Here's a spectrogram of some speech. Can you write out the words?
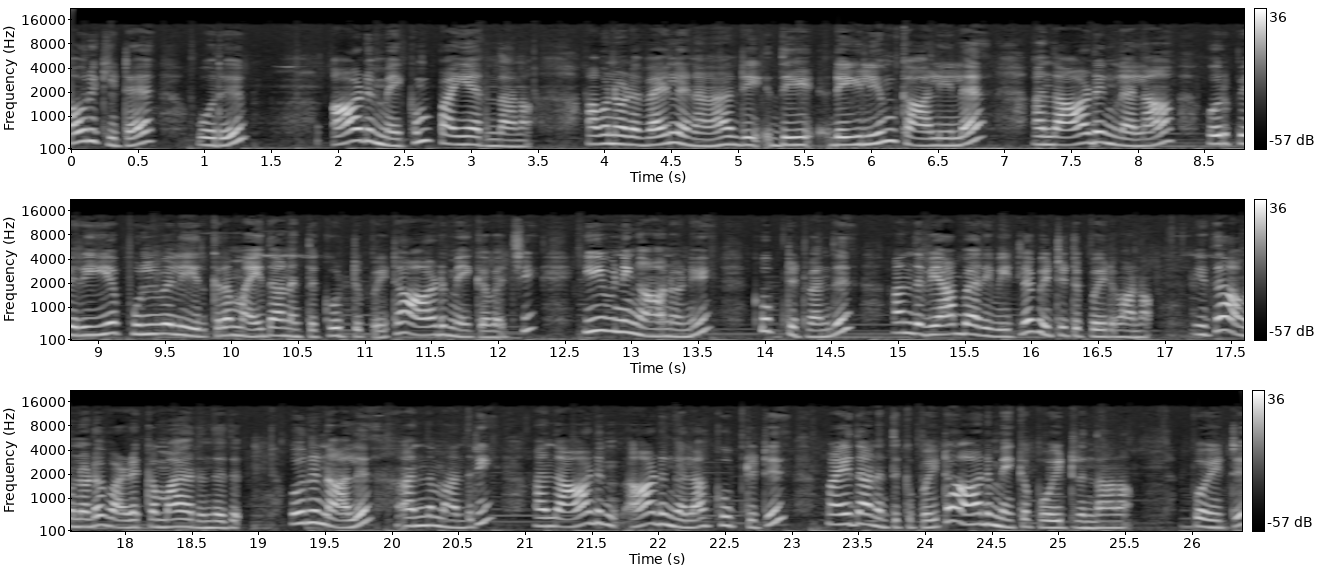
அவர்கிட்ட ஒரு ஆடு மேய்க்கும் பையன் இருந்தானாம். அவனோட வேலை என்னன்னா டெய்லியும் காலையில் அந்த ஆடுங்களெல்லாம் ஒரு பெரிய புல்வெளி இருக்கிற மைதானத்துக்கு கூப்பிட்டு போயிட்டு ஆடு மேய்க்க வச்சு ஈவினிங் ஆனோன்னே கூப்பிட்டுட்டு வந்து அந்த வியாபாரி வீட்டில் விட்டுட்டு போயிடுவானாம். இது அவனோட வழக்கமாக இருந்தது. ஒரு நாள் அந்த மாதிரி அந்த ஆடு ஆடுங்கெல்லாம் கூப்பிட்டுட்டு மைதானத்துக்கு போயிட்டு ஆடு மேய்க்க போயிட்டு இருந்தானாம் போயிட்டு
